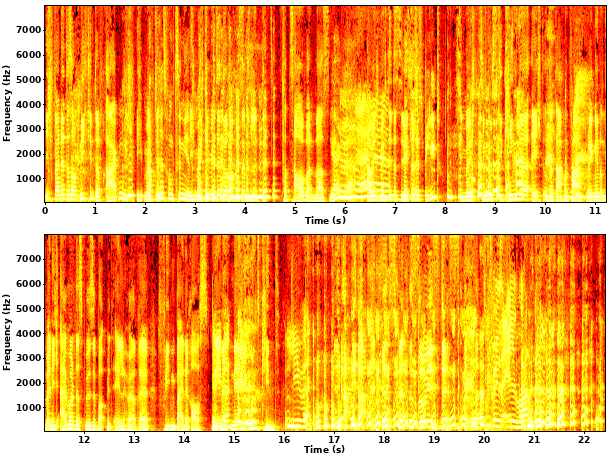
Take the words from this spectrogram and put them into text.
Ich werde das auch nicht hinterfragen. Ich, ich möchte, es funktioniert. ich möchte mich dadurch auch so ein bisschen verzaubern lassen. ja, klar. Ja, Aber ich möchte, dass sie wirklich Besseres Bild. Sie, möchte, sie muss die Kinder echt unter Dach und Fach bringen und wenn ich einmal das böse Wort mit L höre, fliegen beide raus. Liebe. Nanny und Kind. Liebe. Ja, ja, so ist es. Das böse L-Wort.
